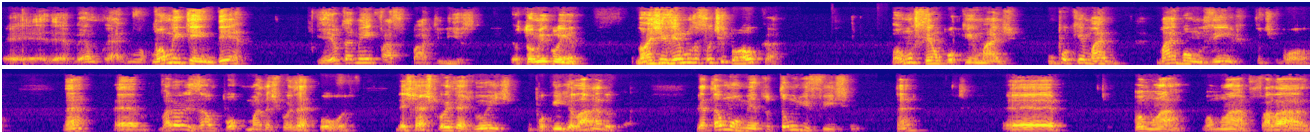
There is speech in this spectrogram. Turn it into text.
é, é, é vamos entender, e eu também faço parte disso. Eu estou me incluindo. Nós vivemos o futebol, cara. Vamos ser um pouquinho mais, um pouquinho mais, mais bonzinhos com futebol, né? É, valorizar um pouco mais as coisas boas, deixar as coisas ruins um pouquinho de lado. Cara. Já está um momento tão difícil, né? Vamos lá, vamos lá falar.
